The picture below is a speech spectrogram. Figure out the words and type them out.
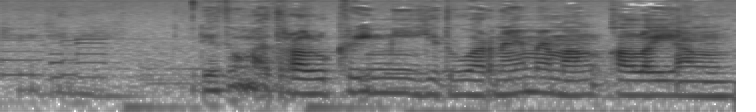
kayak gini. Dia tuh nggak terlalu creamy gitu warnanya memang kalau yang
